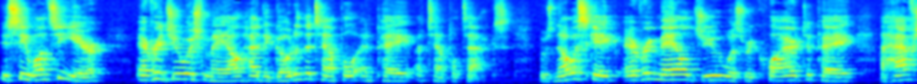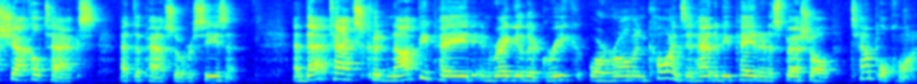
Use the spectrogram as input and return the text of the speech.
You see, once a year, every Jewish male had to go to the temple and pay a temple tax. There was no escape. Every male Jew was required to pay a half shekel tax at the Passover season. And that tax could not be paid in regular Greek or Roman coins. It had to be paid in a special temple coin.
